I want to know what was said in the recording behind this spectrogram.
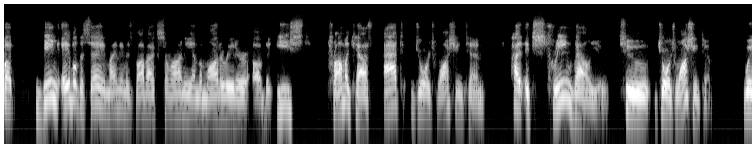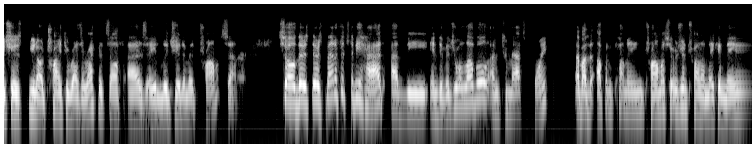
But being able to say, my name is Babak Sarani, I'm the moderator of the East Trauma Cast at George Washington, had extreme value to George Washington which is you know trying to resurrect itself as a legitimate trauma center. So there's there's benefits to be had at the individual level, and to Matt's point about the up and coming trauma surgeon trying to make a name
